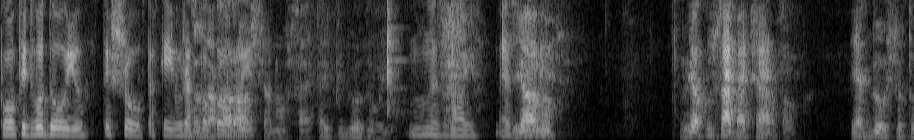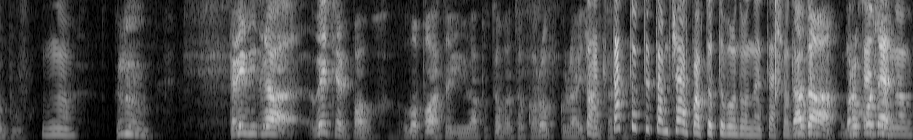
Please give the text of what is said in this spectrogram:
по під водою. Ти що, такий ужас Ну, показуєш? захаращено все, та й під водою. Ну, не знаю. Не Я знаю. ну, як у себе черпав, як дощ ото був. Ну, Ну, три відра вичерпав лопатою, а потім ото коробку знайшов. так, та то ти там черпав, то, то воно не те, що Та-да. Не те, проходить. що.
